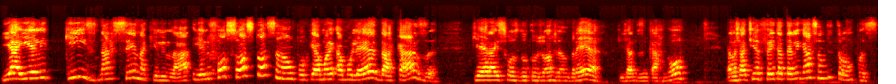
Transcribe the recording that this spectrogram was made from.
E aí ele quis nascer naquele lá e ele forçou a situação, porque a, mãe, a mulher da casa, que era a esposa do doutor Jorge André, que já desencarnou, ela já tinha feito até ligação de trompas.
